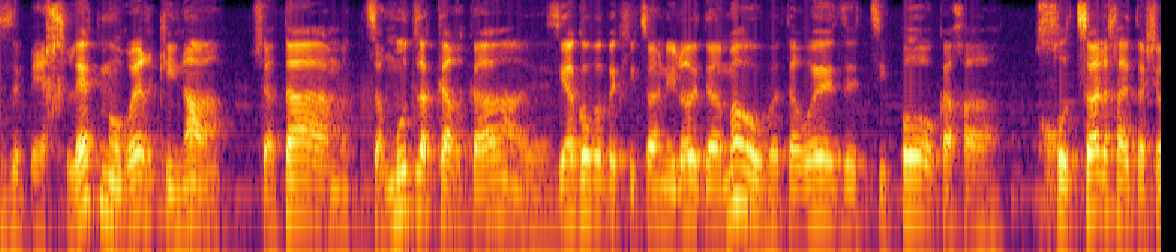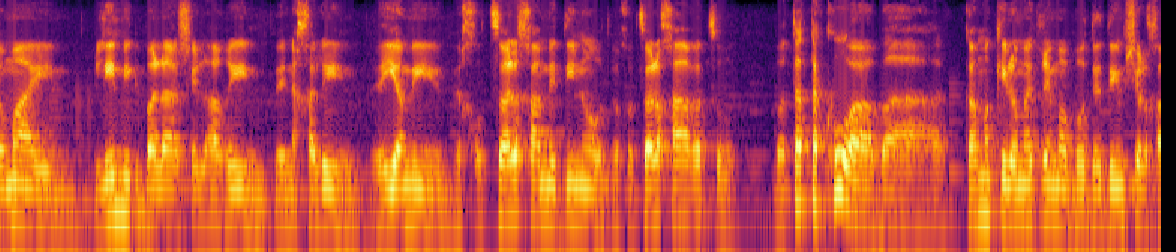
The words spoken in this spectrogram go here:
זה בהחלט מעורר קינה שאתה צמוד לקרקע, שיא הגובה בקפיצה אני לא יודע מהו, ואתה רואה איזה ציפור ככה חוצה לך את השמיים בלי מגבלה של הרים ונחלים וימים וחוצה לך מדינות וחוצה לך ארצות ואתה תקוע בכמה קילומטרים הבודדים שלך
